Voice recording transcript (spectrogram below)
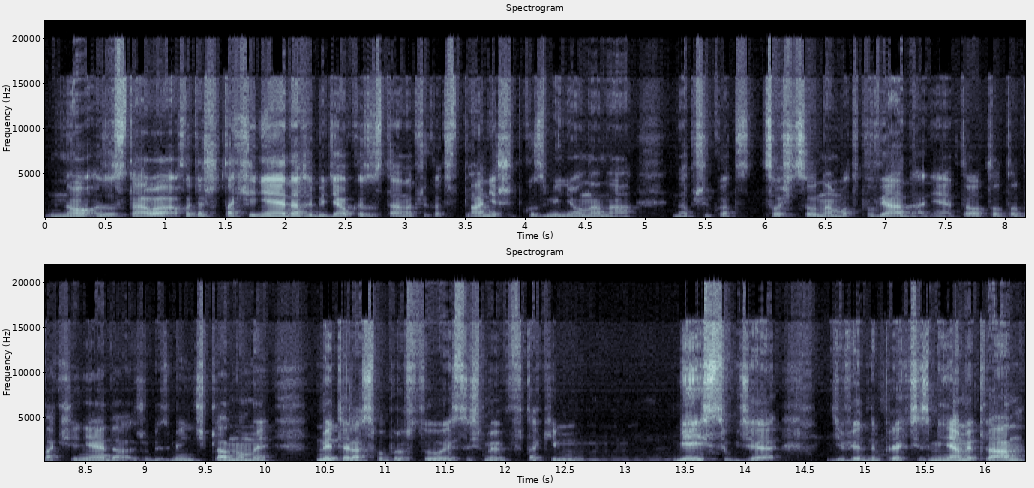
no, została, chociaż tak się nie da, żeby działka została na przykład w planie szybko zmieniona na na przykład coś, co nam odpowiada, nie? To, to, to tak się nie da, żeby zmienić plan. No my, my teraz po prostu jesteśmy w takim miejscu, gdzie, gdzie w jednym projekcie zmieniamy plan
